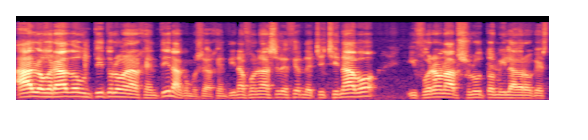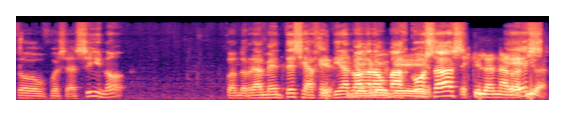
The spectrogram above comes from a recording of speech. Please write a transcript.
ha logrado un título en Argentina, como si Argentina fuera una selección de Chichinabo y fuera un absoluto milagro que esto fuese así, ¿no? Cuando realmente si Argentina no ha ganado más cosas... Es que la narrativa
